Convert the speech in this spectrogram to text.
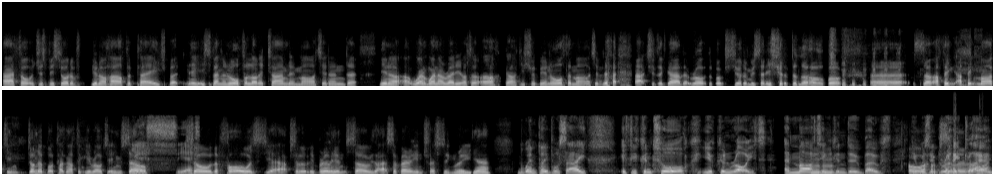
I thought it would just be sort of, you know, half a page, but he spent an awful lot of time in Martin. And, uh, you know, uh, when, when I read it, I thought, oh, God, you should be an author, Martin. Actually, the guy that wrote the book showed him, he said he should have done the whole book. uh, so I think I think Martin done a book, hasn't he? I think he wrote it himself. Yes, yes. So the four was, yeah, absolutely brilliant. So that's a very interesting read, yeah. When people say, if you can talk, you can write, and Martin mm-hmm. can do both. He oh, was a great player,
